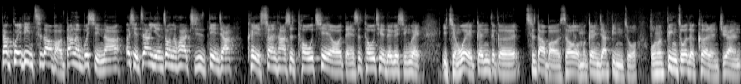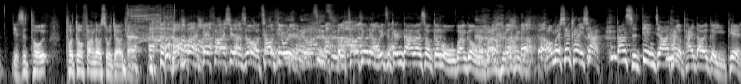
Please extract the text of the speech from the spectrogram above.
那规定吃到饱当然不行啊！而且这样严重的话，其实店家可以算他是偷窃哦，等于是偷窃的一个行为。以前我也跟这个吃到饱的时候，我们跟人家并桌，我们并桌的客人居然也是偷偷偷放到塑胶袋，然后后来被发现的时候，我超丢脸，我超丢脸，我一直跟大家说跟我无关，跟我无关。好，我们先看一下当时店家他有拍到一个影片，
